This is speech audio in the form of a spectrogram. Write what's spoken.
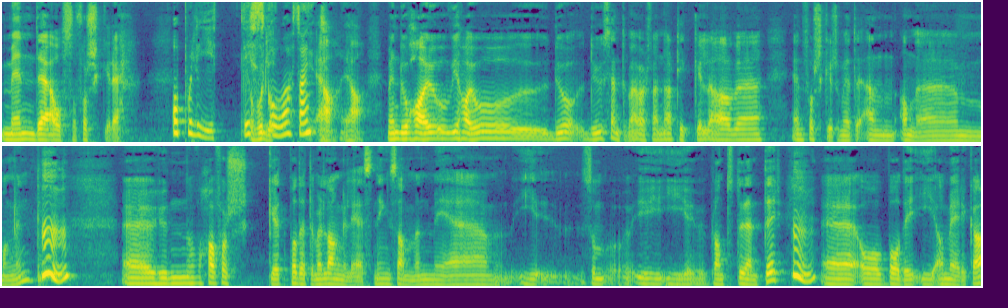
men det er også forskere. Og politisk òg, sant? Ja, ja. Men du har jo, vi har jo du, du sendte meg i hvert fall en artikkel av eh, en forsker som heter Anne Mangen. Mm. Eh, hun har forsket på dette med langlesning sammen med i, som, i, i, blant studenter. Mm. Eh, og både i Amerika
